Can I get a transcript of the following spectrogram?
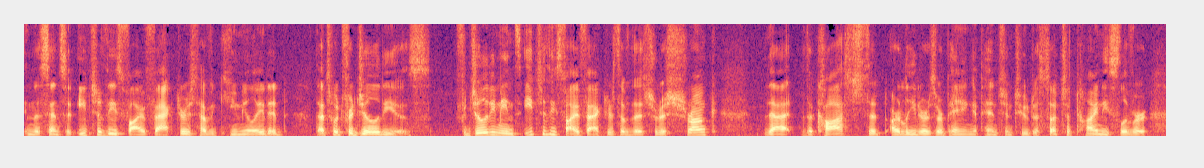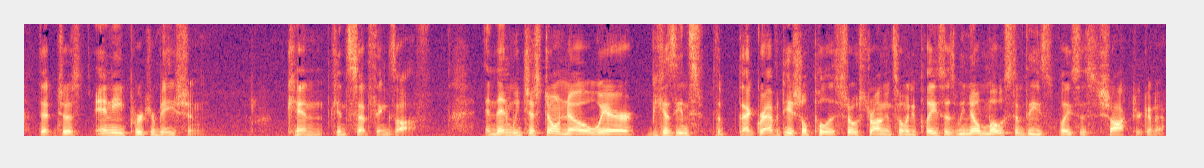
in the sense that each of these five factors have accumulated. That's what fragility is. Fragility means each of these five factors have sort of shrunk that the costs that our leaders are paying attention to to such a tiny sliver that just any perturbation can can set things off. And then we just don't know where because the, the, that gravitational pull is so strong in so many places. We know most of these places shocked are gonna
